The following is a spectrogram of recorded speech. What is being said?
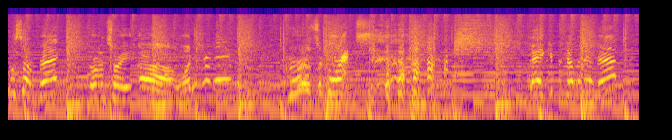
What's up, Greg? Or I'm sorry, uh, what is your name? Girls Grex. Thank you for coming in, man.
